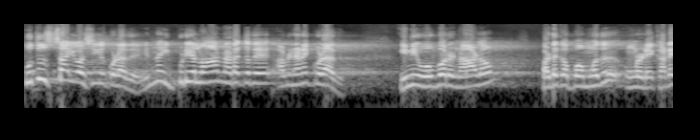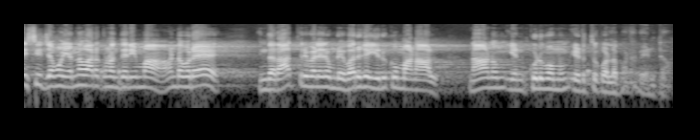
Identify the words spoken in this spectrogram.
புதுசாக யோசிக்கக்கூடாது. என்ன இப்படியெல்லாம் நடக்குது? அப்படின்னு நினைக்கக்கூடாது. இனி ஒவ்வொரு நாளும் படுக்க போகும்போது உங்களுடைய கடைசி ஜெபம் என்னவா இருக்கணும் தெரியுமா? ஆண்டவரே இந்த ராத்திரி வேளையில் உங்களுடைய வருகை இருக்குமானால் நானும் என் குடும்பமும் எடுத்துக்கொள்ளப்பட வேண்டும்.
